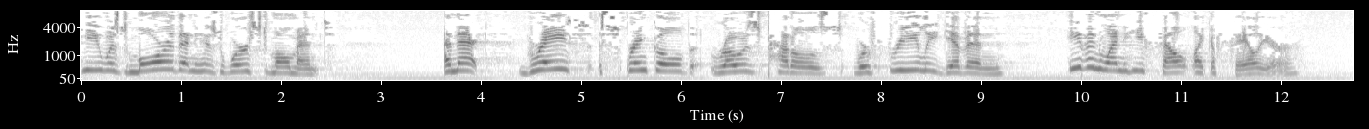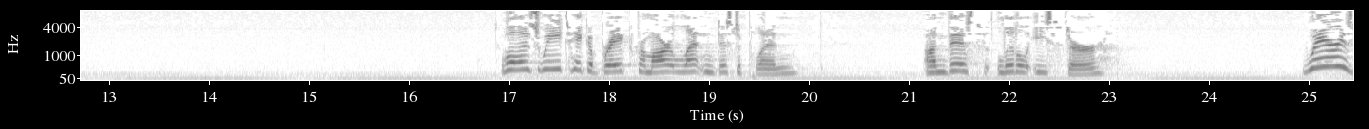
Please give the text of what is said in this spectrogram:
he was more than his worst moment and that grace sprinkled rose petals were freely given even when he felt like a failure. Well, as we take a break from our Lenten discipline on this little Easter, where is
